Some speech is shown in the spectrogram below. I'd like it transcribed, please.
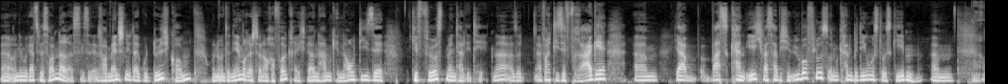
äh, und immer ganz Besonderes. Es ist einfach Menschen, die da gut durchkommen und unternehmerisch dann auch erfolgreich werden, haben genau diese Gefürst-Mentalität. Ne? Also einfach diese Frage, ähm, ja, was kann ich, was habe ich im Überfluss und kann bedingungslos geben? Ähm, ja.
